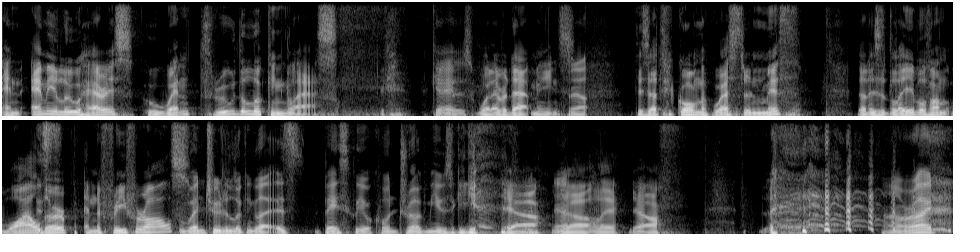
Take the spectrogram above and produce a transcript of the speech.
An Emmylou Harris who went through the looking glass. Oké. Dus whatever that means. Ja. Het is uitgekomen op Western Myth. Dat is het label van Wild Is- Earp en the Free For Alls. Went through the looking glass is basically ook gewoon drug music again. Ja, Ja. ja, allee, ja. Alright.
